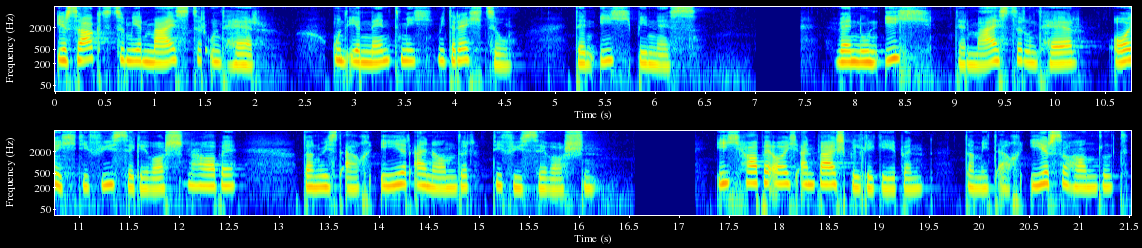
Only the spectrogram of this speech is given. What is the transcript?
Ihr sagt zu mir Meister und Herr, und ihr nennt mich mit Recht so, denn ich bin es. Wenn nun ich, der Meister und Herr, euch die Füße gewaschen habe, dann müsst auch ihr einander die Füße waschen. Ich habe euch ein Beispiel gegeben, damit auch ihr so handelt,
